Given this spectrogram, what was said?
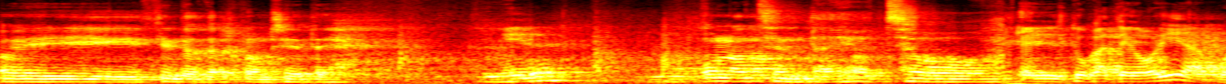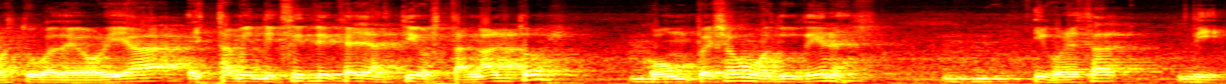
Hoy 103,7. Mide. Un 88. En tu categoría, pues tu categoría es también difícil que haya tíos tan altos con un peso como tú tienes. Y con esta. di-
